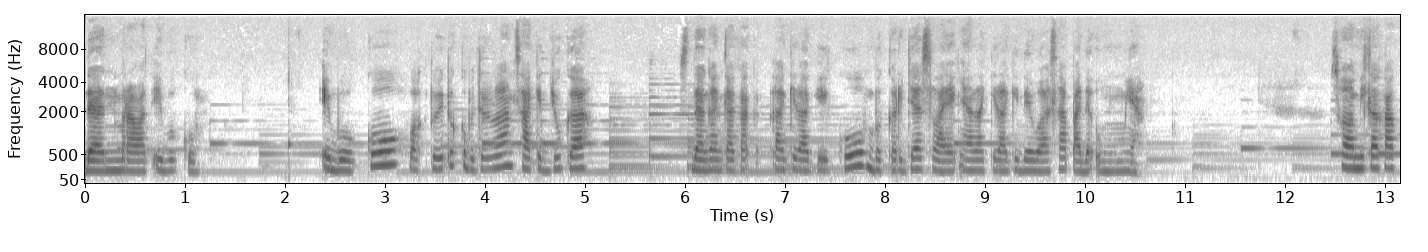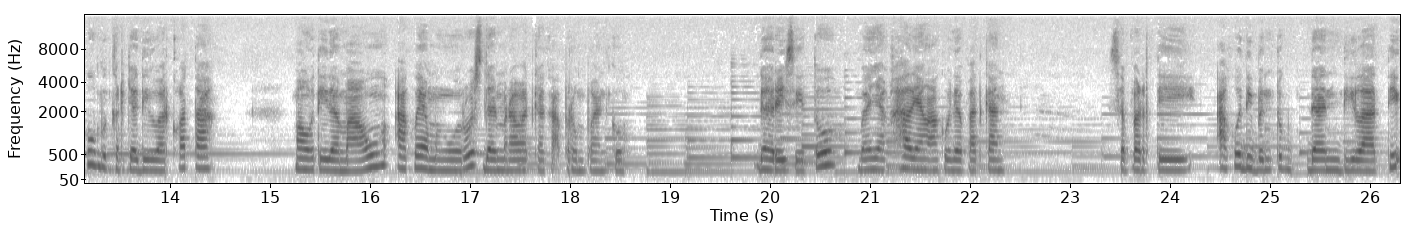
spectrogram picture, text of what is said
dan merawat ibuku. Ibuku waktu itu kebetulan sakit juga. Sedangkan kakak laki-lakiku bekerja selayaknya laki-laki dewasa pada umumnya. Suami kakakku bekerja di luar kota. Mau tidak mau, aku yang mengurus dan merawat kakak perempuanku. Dari situ, banyak hal yang aku dapatkan. Seperti aku dibentuk dan dilatih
